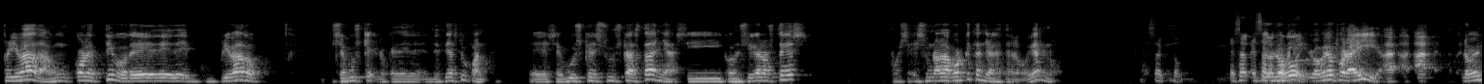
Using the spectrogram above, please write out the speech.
privada, un colectivo de, privado, se busque, lo que decías tú, Juan, eh, se busque sus castañas y consiga los test, pues es una labor que tendría que hacer el gobierno. Exacto. lo, veo, por ahí. lo veo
